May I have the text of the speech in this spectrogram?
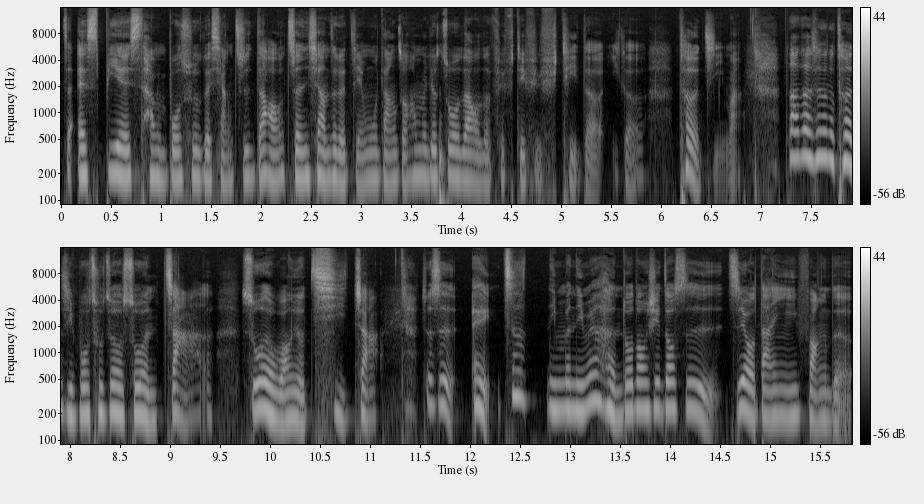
在 SBS 他们播出一个想知道真相这个节目当中，他们就做到了 fifty fifty 的一个特辑嘛。那但是那个特辑播出之后，所有人炸了，所有的网友气炸。就是哎，这你们里面很多东西都是只有单一方的、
